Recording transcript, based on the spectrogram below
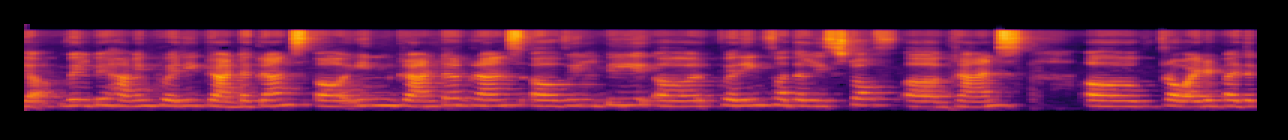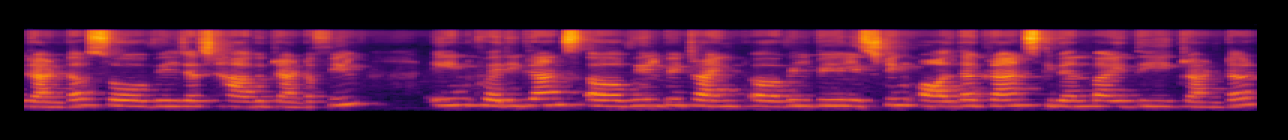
Yeah, we'll be having query grantor grants. Uh, in grantor grants, uh, we'll be uh, querying for the list of grants provided by the grantor. So we'll just have the grantor field in query grants, uh, we'll be trying, uh, we'll be listing all the grants given by the grantor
